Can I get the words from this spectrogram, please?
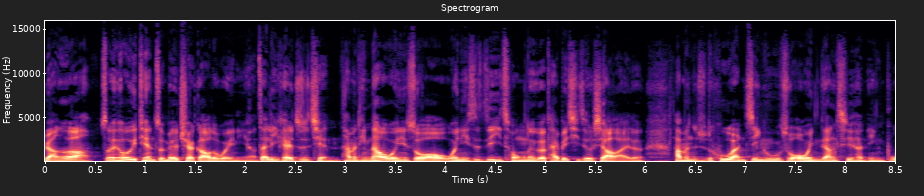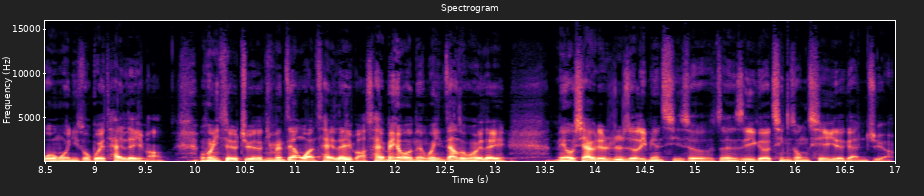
然而，最后一天准备 check out 的维尼啊，在离开之前，他们听到维尼说：“哦，维尼是自己从那个台北骑车下来的。”他们忽然惊呼说：“哦，维尼这样骑很硬。”问维尼说：“不会太累吗？” 维尼就觉得：“你们这样玩才累吧？才没有呢！维尼这样怎么会累？没有下雨的日子里面骑车，真的是一个轻松惬意的感觉啊。”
